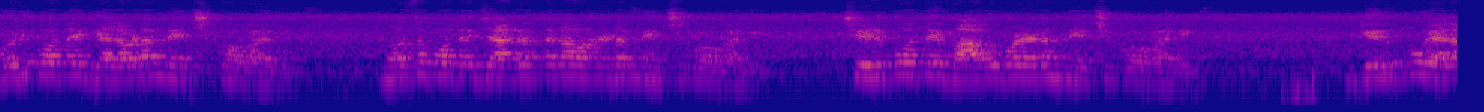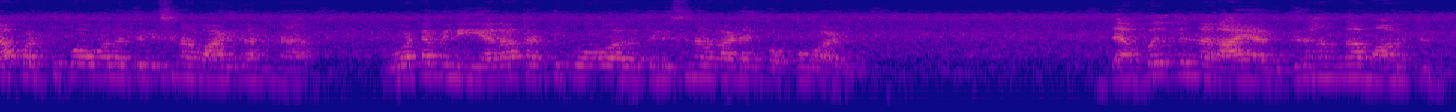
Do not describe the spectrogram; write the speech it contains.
ఓడిపోతే గెలవడం నేర్చుకోవాలి. మోసపోతే జాగ్రత్తగా ఉండడం నేర్చుకోవాలి. చెడిపోతే బాగుపడడం నేర్చుకోవాలి. గెలుపు ఎలా పట్టుకోవాలో తెలిసిన వాడికన్నా ఓటమిని ఎలా తట్టుకోవాలో తెలిసిన వాడే గొప్పవాడు. దెబ్బలు తిన్న రాయ విగ్రహంగా మారుతుంది.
